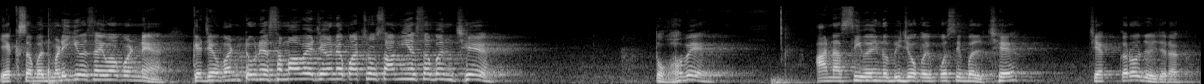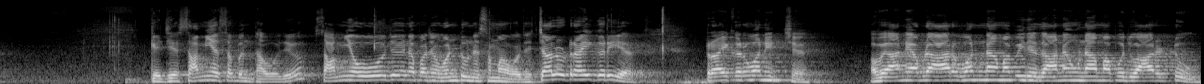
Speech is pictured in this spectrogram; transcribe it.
એક સંબંધ મળી ગયો સાહેબ આપણને કે જે વન ટુને સમાવે છે અને પાછો સામ્ય સંબંધ છે. તો હવે આના સિવાયનો બીજો કોઈ પોસિબલ છે? ચેક કરો જોઈએ જરાક. કે જે સામ્ય સંબંધ થવો જોઈએ. સામ્ય હોવો જોઈએ અને પાછો વન ટુને સમાવવો જોઈએ. ચાલો ટ્રાય કરીએ. ટ્રાય કરવાની જ છે. હવે આને આપણે આર વન નામ આપી દઈએ. તો આને હું નામ આપું છું આર ટુ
